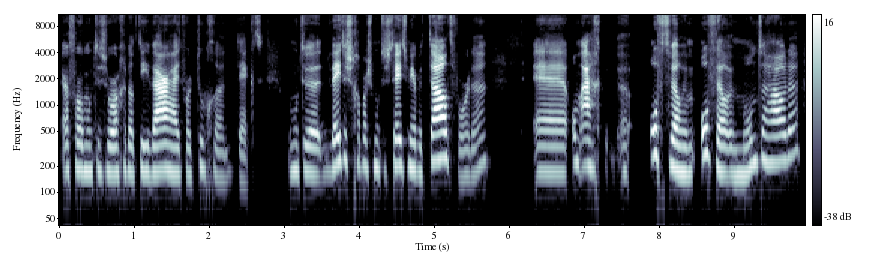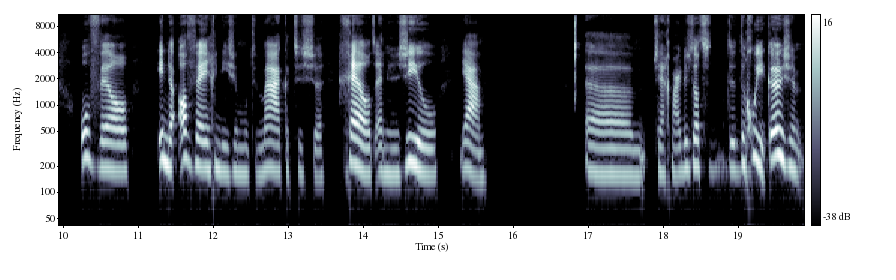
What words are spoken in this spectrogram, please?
ervoor moeten zorgen dat die waarheid wordt toegedekt. We moeten, wetenschappers moeten steeds meer betaald worden eh, om eigenlijk eh, hun, ofwel hun mond te houden, ofwel in de afweging die ze moeten maken tussen geld en hun ziel, ja, ehm, zeg maar. Dus dat ze de, de goede keuze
